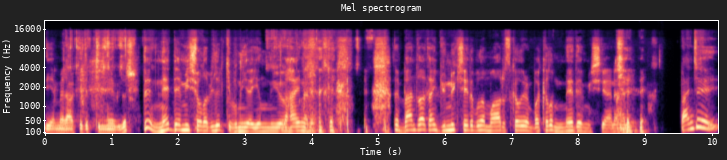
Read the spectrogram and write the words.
diye merak edip dinleyebilir. Mi? Ne demiş olabilir ki bunu yayınlıyor? Aynen. Hani ben zaten günlük şeyde buna maruz kalıyorum. Bakalım ne demiş yani. Hani Bence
